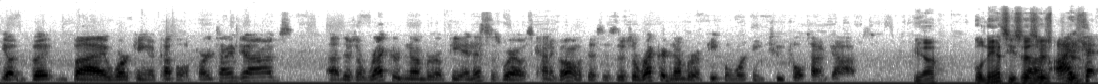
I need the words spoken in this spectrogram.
you know, but by working a couple of part-time jobs, uh, there's a record number of people, and this is where I was kind of going with this: is there's a record number of people working two full-time jobs. Yeah. Well, Nancy says Um, there's. I there's ca-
